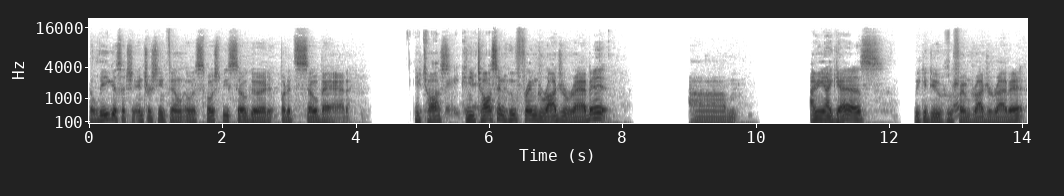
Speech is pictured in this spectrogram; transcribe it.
The League is such an interesting film. It was supposed to be so good, but it's so bad. Can you It's toss? Can you toss in Who Framed Roger Rabbit? Um, I mean, I guess we could do Who Sure. Framed Roger Rabbit,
